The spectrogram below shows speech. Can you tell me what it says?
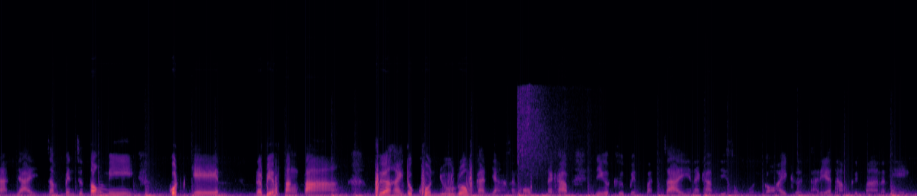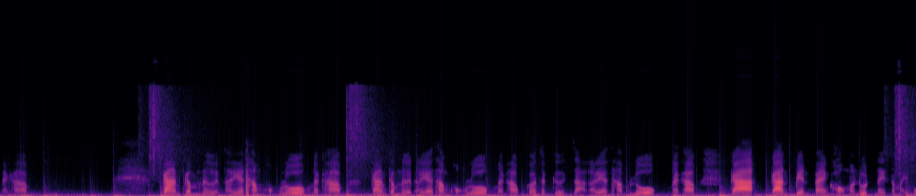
นาดใหญ่จำเป็นจะต้องมีกฎเกณฑ์ ระเบียบต่างๆ เพื่อให้ทุกคนอยู่ร่วมกันอย่างสงบนะครับ นี่ก็คือเป็นปัจจัยนะครับที่ส่งผลก่อให้เกิดอารยธรรมขึ้นมานั่นเองนะครับ การกำเนิดอารยธรรมของโลกนะครับ การกำเนิดอารยธรรมของโลกนะครับ ก็จะเกิดจากอารยธรรมโลกนะครับจากการเปลี่ยนแปลงของมนุษย์ในสมัยโบ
